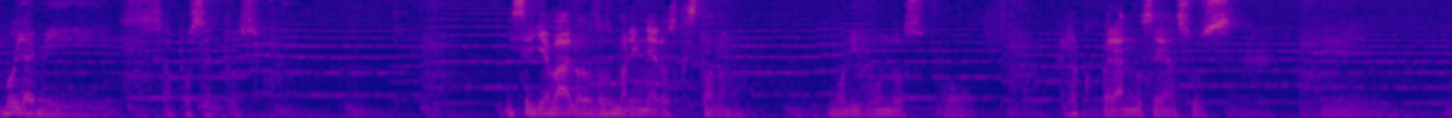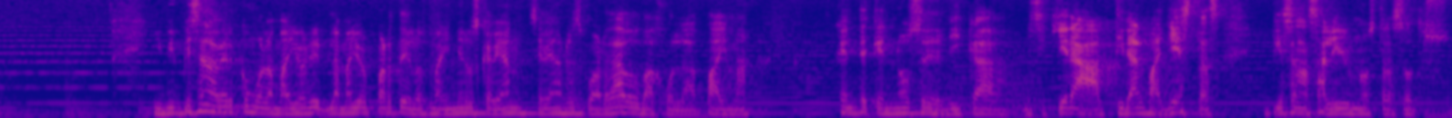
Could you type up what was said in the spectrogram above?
Voy a mis aposentos. Y se lleva a los dos marineros que estaban moribundos o recuperándose a sus... eh, y empiezan a ver como la mayor, la mayor parte de los marineros que habían, se habían resguardado bajo la paima, gente que no se dedica ni siquiera a tirar ballestas, empiezan a salir unos tras otros.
